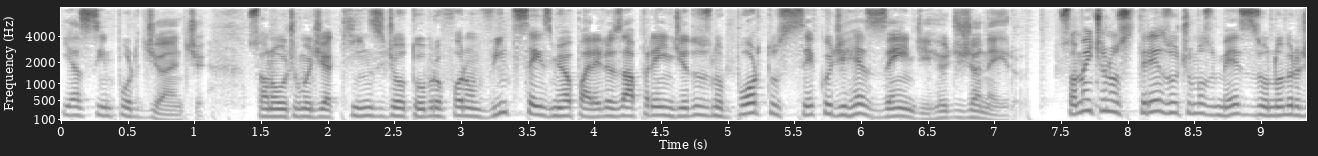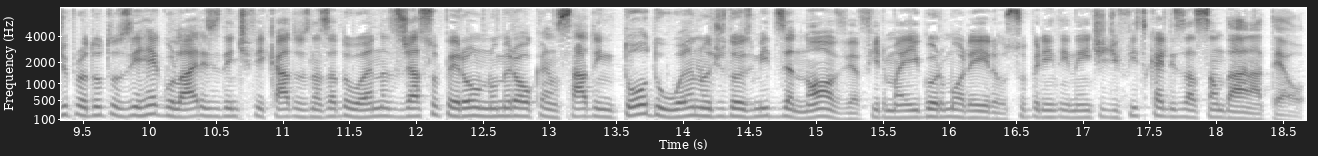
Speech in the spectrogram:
e assim por diante. Só no último dia 15 de outubro foram 26 mil aparelhos apreendidos no Porto Seco de Resende, Rio de Janeiro. Somente nos três últimos meses, o número de produtos irregulares identificados nas aduanas já superou o número alcançado em todo o ano de 2019, afirma Igor Moreira, o superintendente de fiscalização da Anatel.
